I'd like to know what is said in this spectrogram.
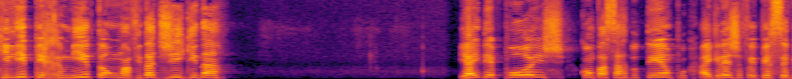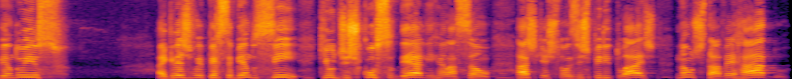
que lhe permitam uma vida digna. E aí, depois, com o passar do tempo, a igreja foi percebendo isso. A igreja foi percebendo, sim, que o discurso dela em relação às questões espirituais não estava errado.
